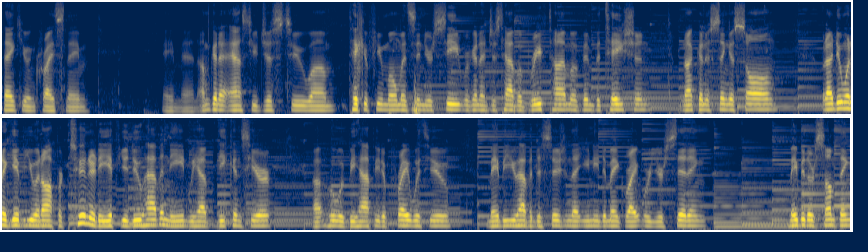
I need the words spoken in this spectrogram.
thank you in Christ's name. Amen. I'm going to ask you just to um, take a few moments in your seat. We're going to just have a brief time of invitation. I'm not going to sing a song, but I do want to give you an opportunity if you do have a need. We have deacons here uh, who would be happy to pray with you. Maybe you have a decision that you need to make right where you're sitting. Maybe there's something,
